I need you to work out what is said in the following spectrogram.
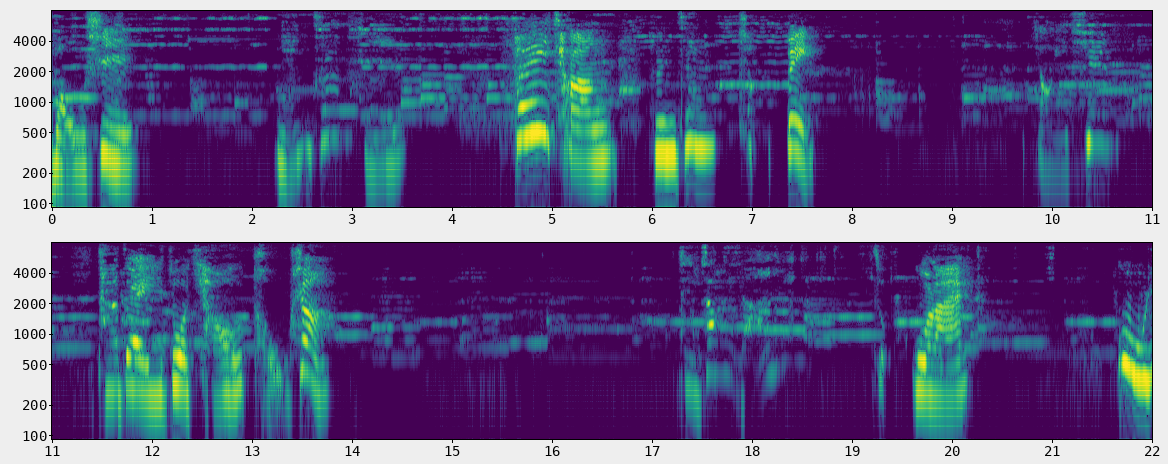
谋士，年轻时非常尊敬长辈。有一天，他在一座桥头上。见张良走过来，故意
